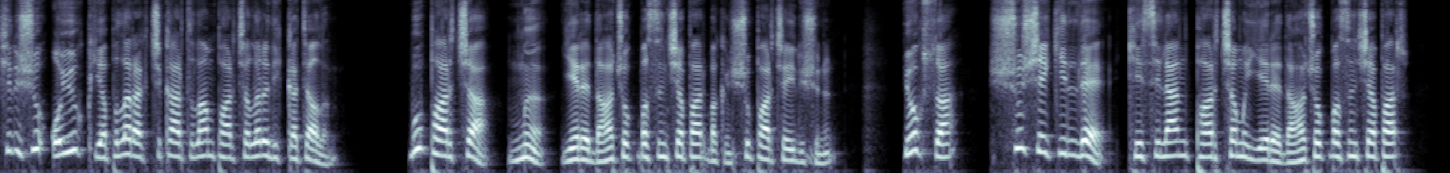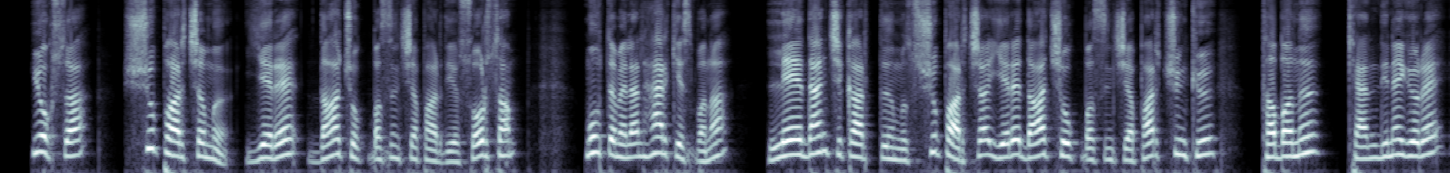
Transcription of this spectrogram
Şimdi şu oyuk yapılarak çıkartılan parçaları dikkate alın. Bu parça mı yere daha çok basınç yapar? Bakın şu parçayı düşünün. Yoksa şu şekilde kesilen parça mı yere daha çok basınç yapar? Yoksa şu parça mı yere daha çok basınç yapar diye sorsam muhtemelen herkes bana L'den çıkarttığımız şu parça yere daha çok basınç yapar çünkü tabanı kendine göre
